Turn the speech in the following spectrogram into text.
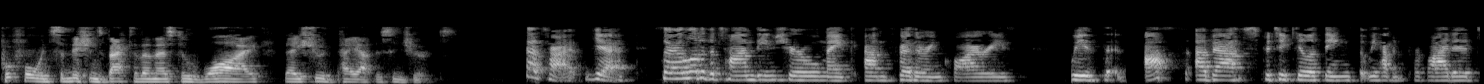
put forward submissions back to them as to why they should pay out this insurance. That's right. Yeah. So a lot of the time the insurer will make um, further inquiries with us about particular things that we haven't provided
